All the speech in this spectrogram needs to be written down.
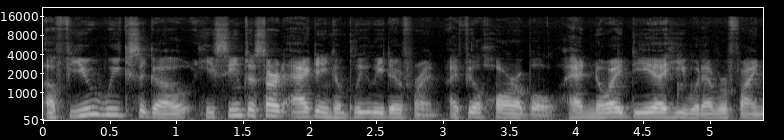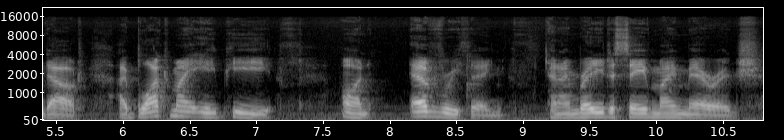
A few weeks ago, he seemed to start acting completely different. I feel horrible. I had no idea he would ever find out. I blocked my AP on everything, and I'm ready to save my marriage.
